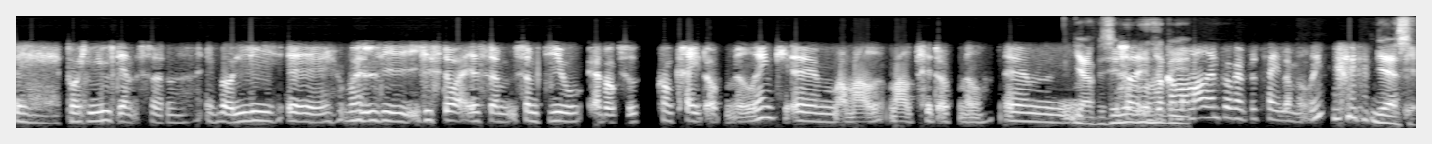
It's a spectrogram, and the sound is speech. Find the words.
øh, på hele den sådan øh, voldelige, øh, voldelige historie, som, som de jo er vokset konkret op med, ikke? Øhm, og meget, meget tæt op med. Øhm, ja, hvis I nu, så nu det kommer vi... meget an på, hvem du taler med, ikke? ja, yes,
